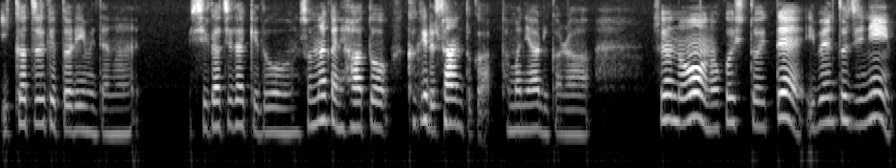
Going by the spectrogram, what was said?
一括受け取りみたいなしがちだけどその中にハートかける3とかたまにあるからそういうのを残しといてイベント時に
